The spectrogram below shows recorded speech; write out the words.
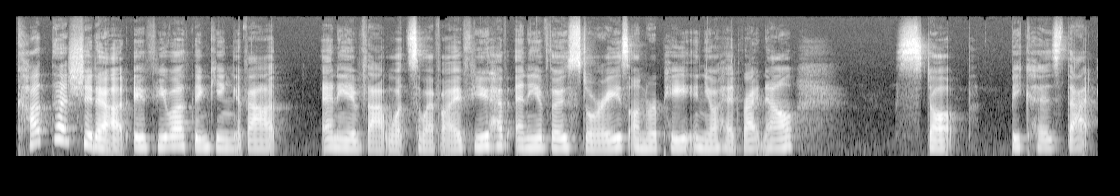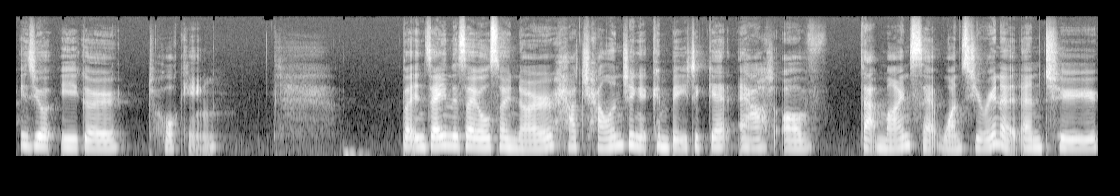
Cut that shit out if you are thinking about any of that whatsoever. If you have any of those stories on repeat in your head right now, stop because that is your ego talking. But in saying this, I also know how challenging it can be to get out of that mindset once you're in it and to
